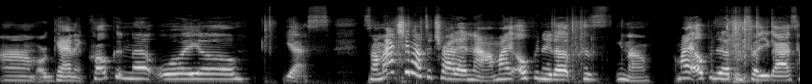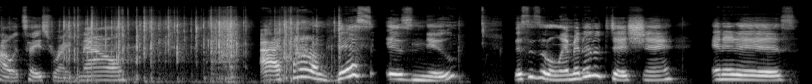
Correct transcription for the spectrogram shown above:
um, organic coconut oil. Yes. So I'm actually about to try that now. I might open it up because, you know, I might open it up and tell you guys how it tastes right now. I found this is new. This is a limited edition and it is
